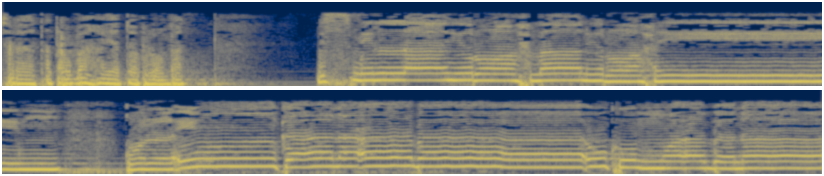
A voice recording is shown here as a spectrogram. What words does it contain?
Surat At-Taubah ayat 24 Bismillahirrahmanirrahim Qul in kana aba'ukum wa abna'ukum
